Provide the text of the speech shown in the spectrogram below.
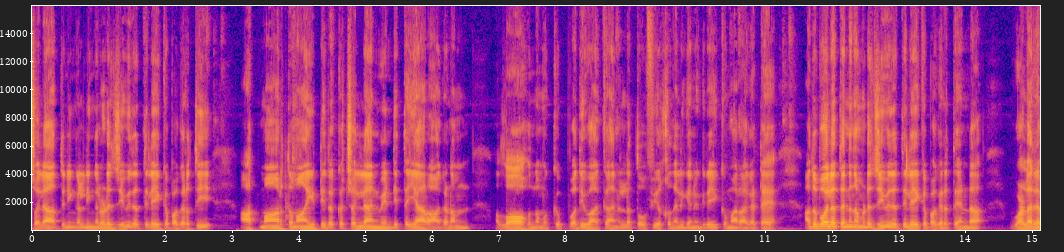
സ്വലാത്ത് നിങ്ങൾ നിങ്ങളുടെ ജീവിതത്തിലേക്ക് പകർത്തി ആത്മാർത്ഥമായിട്ട് ഇതൊക്കെ ചൊല്ലാൻ വേണ്ടി തയ്യാറാകണം. അള്ളാഹു നമുക്ക് പതിവാക്കാനുള്ള തോഫീഖ് നൽകി അനുഗ്രഹിക്കുമാറാകട്ടെ. അതുപോലെ തന്നെ നമ്മുടെ ജീവിതത്തിലേക്ക് പകർത്തേണ്ട വളരെ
